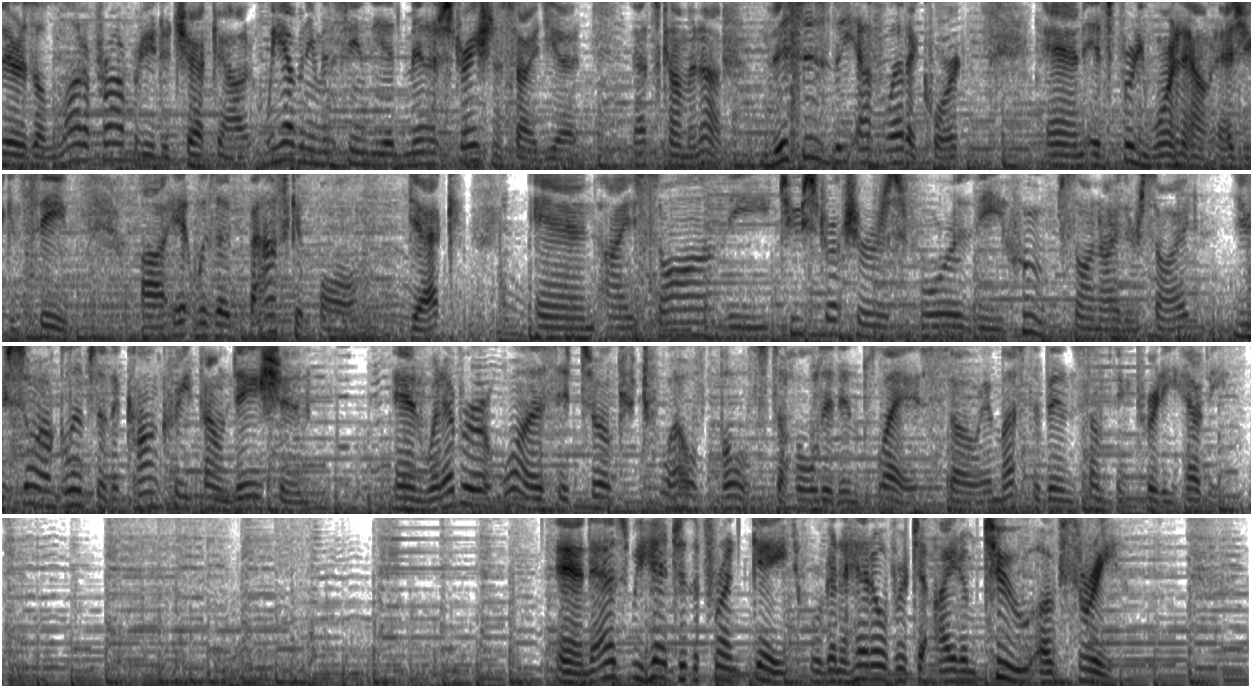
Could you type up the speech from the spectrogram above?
There's a lot of property to check out. We haven't even seen the administration side yet. That's coming up. This is the athletic court, and it's pretty worn out, as you can see. Uh, it was a basketball deck and I saw the two structures for the hoops on either side. You saw a glimpse of the concrete foundation and whatever it was, it took 12 bolts to hold it in place, so it must have been something pretty heavy. And as we head to the front gate, we're going to head over to item 2 of 3.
